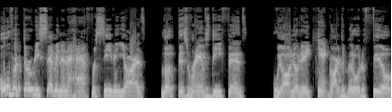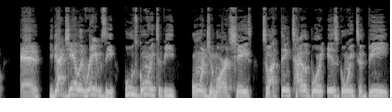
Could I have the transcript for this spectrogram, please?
over 37 and a half receiving yards. Look, this Rams defense, we all know that they can't guard the middle of the field. And you got Jalen Ramsey, who's going to be on Ja'Marr Chase. So I think Tyler Boyd is going to be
